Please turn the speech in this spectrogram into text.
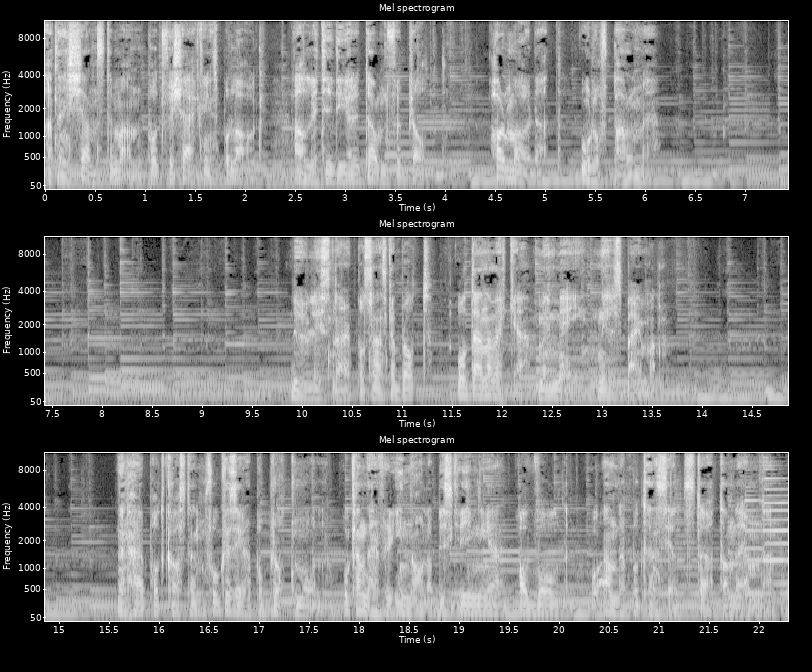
att en tjänsteman på ett försäkringsbolag, aldrig tidigare dömd för brott, har mördat Olof Palme? Du lyssnar på Svenska Brott och denna vecka med mig, Nils Bergman. Den här podcasten fokuserar på brottmål och kan därför innehålla beskrivningar av våld och andra potentiellt stötande ämnen.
